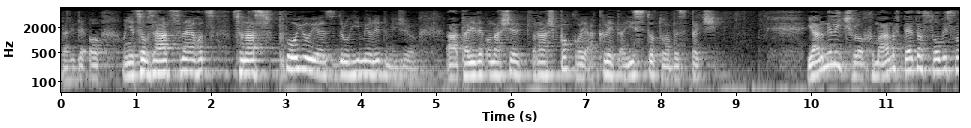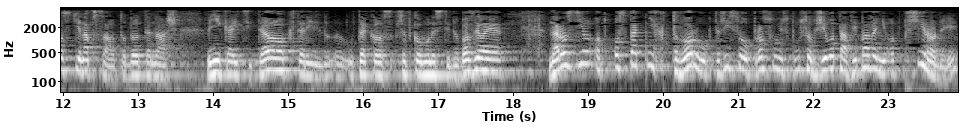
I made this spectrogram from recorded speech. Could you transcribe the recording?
tady jde o, o něco vzácného, co nás spojuje s druhými lidmi. Že jo. A tady jde o, naše, o náš pokoj a klid a jistotu a bezpečí. Jan Milič Lochman v této souvislosti napsal, to byl ten náš vynikající teolog, který utekl před komunisty do Bazileje, na rozdíl od ostatních tvorů, kteří jsou pro svůj způsob života vybaveni od přírody,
